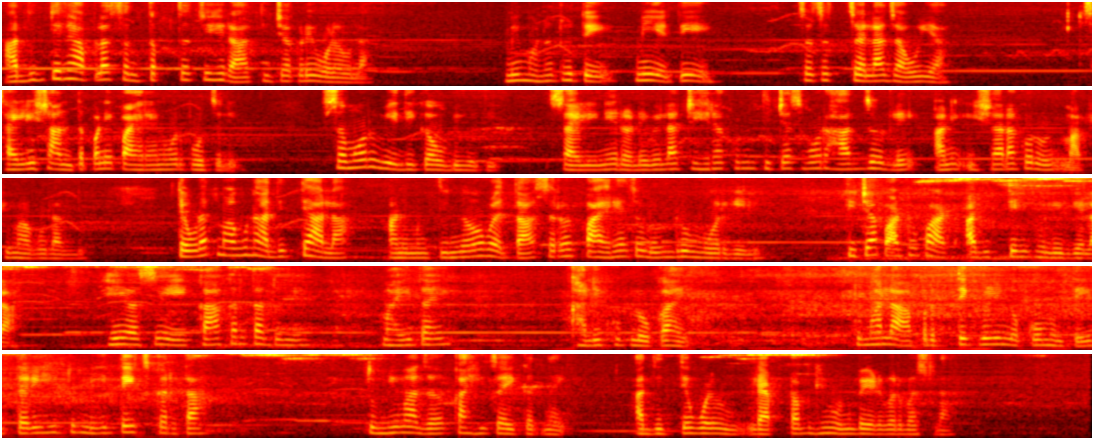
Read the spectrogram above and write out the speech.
आदित्यने आपला संतप्त चेहरा तिच्याकडे वळवला. मी म्हणत होते मी येते. चच चला जाऊया. सायली शांतपणे पायऱ्यांवर पोचली समोर वेदिका उभी होती. सायलीने रडवेला चेहरा करून तिच्यासमोर हात जोडले आणि इशारा करून माफी मागू लागली. तेवढ्यात मागून आदित्य आला आणि मग ती न वळता सरळ पायऱ्या चढून रूमवर गेली. तिच्या पाठोपाठ आदित्यही खोलीत गेला. हे असे का करता तुम्ही? माहीत आहे खाली खूप लोक आहेत. तुम्हाला प्रत्येक वेळी नको म्हणते तरीही तुम्ही तेच करता. तुम्ही माझं काहीच ऐकत नाही. आदित्य वळून लॅपटॉप घेऊन बेडवर बसला.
